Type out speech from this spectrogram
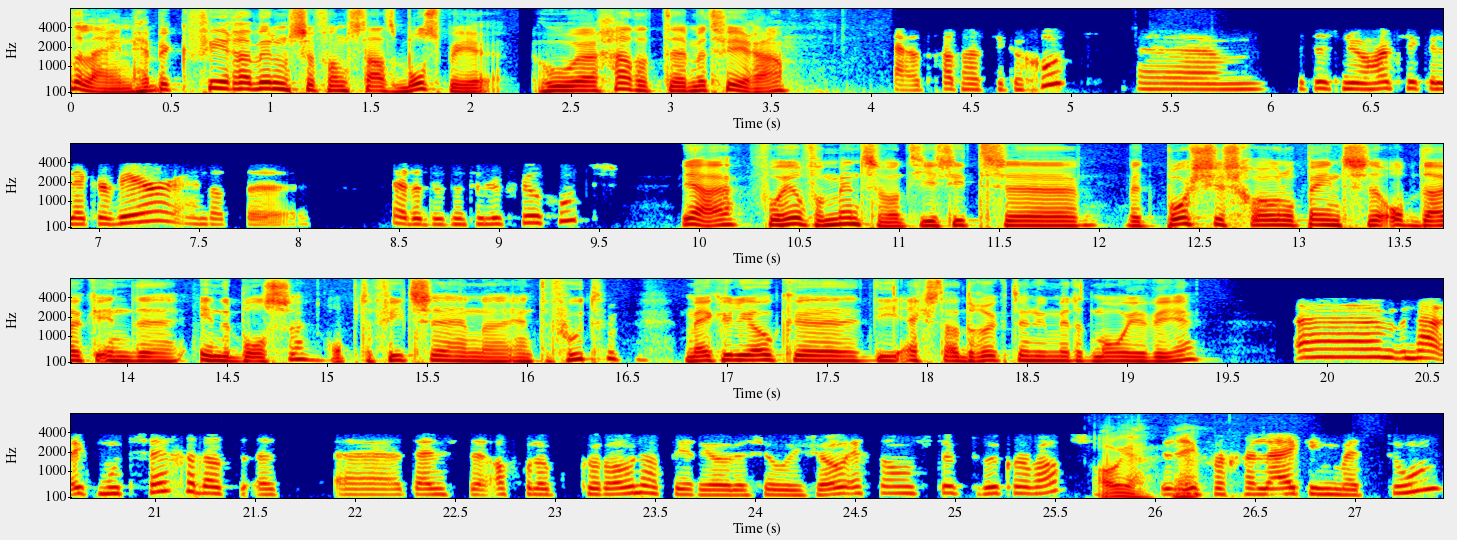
de lijn heb ik Vera Willemsen van Staatsbosbeheer. Hoe eh, gaat het eh, met Vera? Ja, het gaat hartstikke goed. Ehm, het is nu hartstikke lekker weer en dat, uh, ja, dat doet natuurlijk veel goeds. Ja, voor heel veel mensen. Want je ziet met bosjes gewoon opeens opduiken in de, in de bossen. Op de fietsen en, en te voet. Merken jullie ook die extra drukte nu met het mooie weer? Um, nou, ik moet zeggen dat het tijdens de afgelopen coronaperiode sowieso echt wel een stuk drukker was. Oh ja, dus in vergelijking met toen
